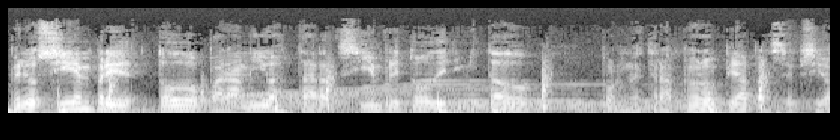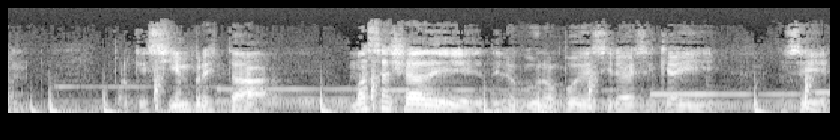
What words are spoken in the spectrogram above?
pero siempre todo para mí va a estar siempre todo delimitado por nuestra propia percepción porque siempre está, más allá de, lo que uno puede decir a veces que hay, no sé,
